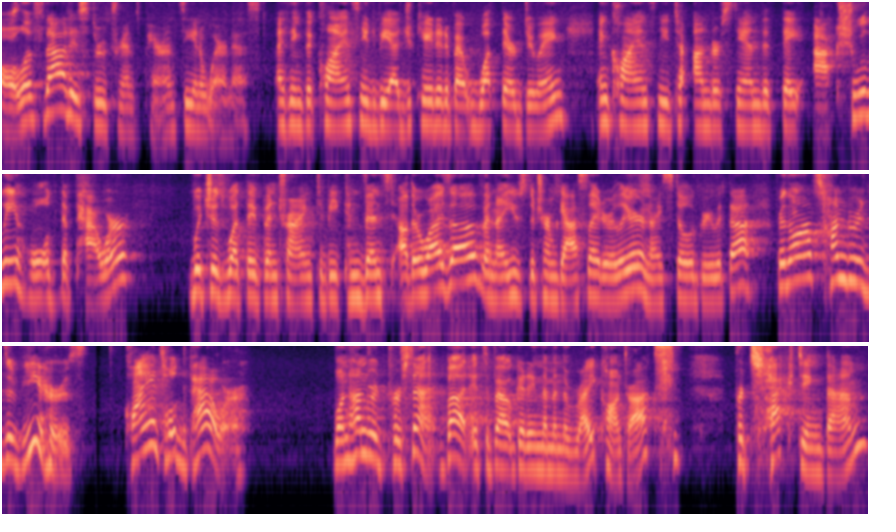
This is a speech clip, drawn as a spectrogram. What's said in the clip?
all of that is through transparency and awareness. I think that clients need to be educated about what they're doing, and clients need to understand that they actually hold the power which is what they've been trying to be convinced otherwise of. And I used the term gaslight earlier, and I still agree with that. For the last hundreds of years, clients hold the power 100%, but it's about getting them in the right contracts, protecting them.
